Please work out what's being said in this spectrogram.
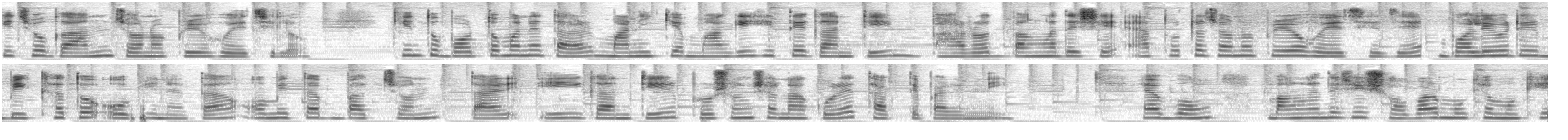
কিছু গান জনপ্রিয় হয়েছিল। কিন্তু বর্তমানে তার মানিকে মাগে হিতে গানটি ভারত বাংলাদেশে এতটা জনপ্রিয় হয়েছে যে বলিউডের বিখ্যাত অভিনেতা অমিতাভ বচ্চন তার এই গানটির প্রশংসা না করে থাকতে পারেননি এবং বাংলাদেশে সবার মুখে মুখে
